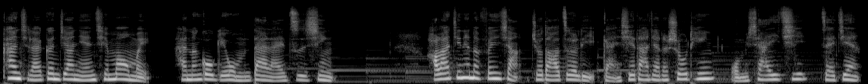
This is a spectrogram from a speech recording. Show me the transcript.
看起来更加年轻貌美，还能够给我们带来自信。好啦，今天的分享就到这里，感谢大家的收听，我们下一期再见。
